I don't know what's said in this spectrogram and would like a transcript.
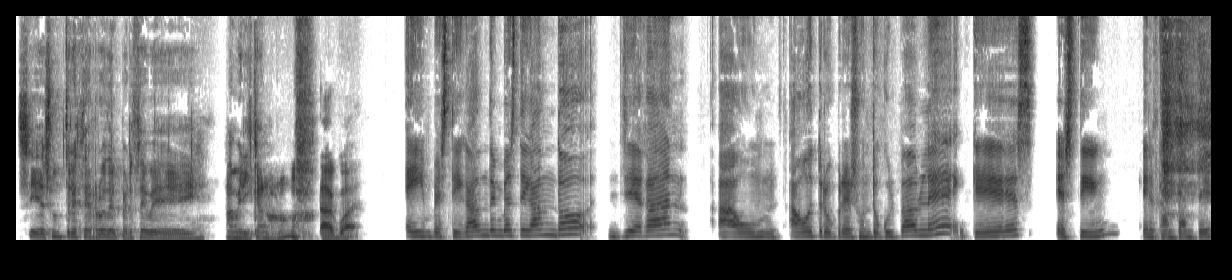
Sí, es un 13 del percebe americano, ¿no? Tal cual. E investigando, investigando, llegan a, un, a otro presunto culpable que es Sting, el cantante.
